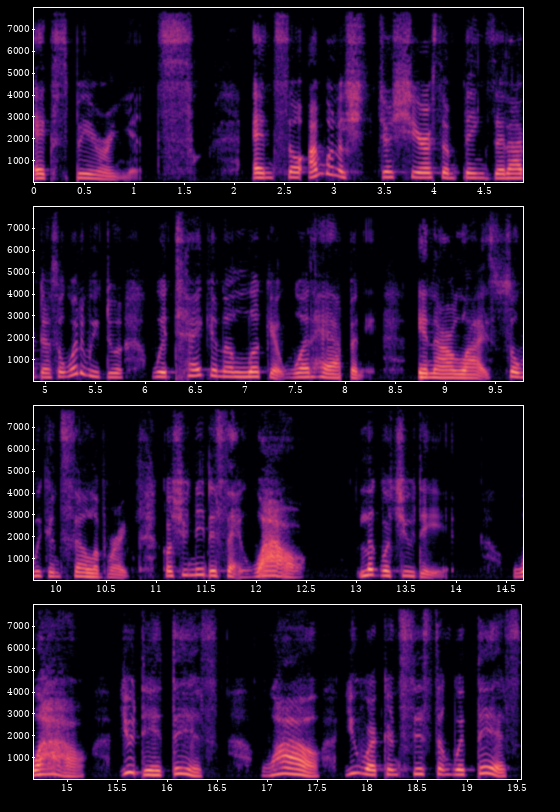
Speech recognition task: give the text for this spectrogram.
experience. And so I'm going to sh- just share some things that I've done. So, what are we doing? We're taking a look at what happened in our lives so we can celebrate. Because you need to say, wow, look what you did. Wow, you did this. Wow, you were consistent with this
